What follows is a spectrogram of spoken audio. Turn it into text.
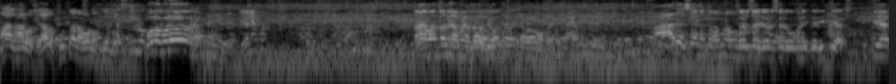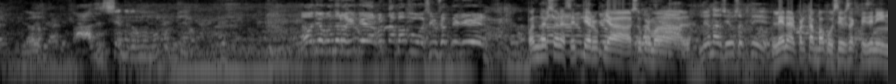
માલ સારો છે. હાલો ઉતારા વાળો છે. બોલો બોલો. કાંઈ વાંધો નહીં અમે જાઓ લ્યો હાજર છે નકર હમણાં સડસઠ અડસઠ ઓગણીતેર સિત્તેર સિત્તેર હાજર છે નકર હું મૂકું જ નહીં. લાવજો પંદરો સિત્તેર પ્રતાપ બાપુ શિવશક્તિજી પંદરસો ને સિત્તેર રૂપિયા સુપરમાલ. લેનાર શિવ લેનાર પ્રતાપ બાપુ શિવશક્તિ જીનિંગ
